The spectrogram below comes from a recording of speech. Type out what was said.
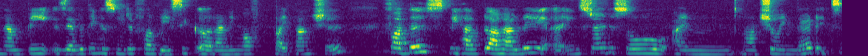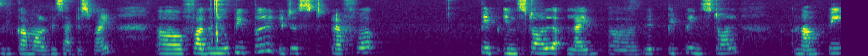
numpy is everything is needed for basic uh, running of python shell. For this we have to already uh, installed so I'm not showing that. It will come already satisfied uh, for the new people you just refer pip install live uh, pip install numpy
